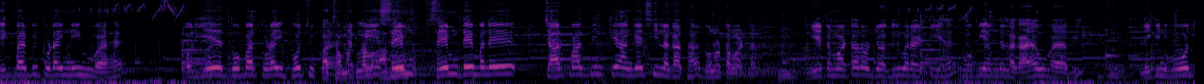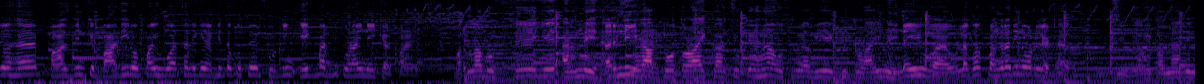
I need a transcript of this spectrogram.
एक बार भी तुड़ाई नहीं हुआ है और ये दो बार तुड़ाई हो चुका अच्छा, है। मतलब सेम सेम डे मैंने चार पाँच दिन के अंगेज ही लगा था दोनों टमाटर। हम्म। ये टमाटर और जो अगली वैरायटी है वो भी हमने लगाया हुआ है अभी। लेकिन वो जो है पाँच दिन के बाद ही रोपाई हुआ था लेकिन अभी तक उसमें शूटिंग एक बार भी तुड़ाई नहीं कर पाए मतलब उससे ये अर्ली है। अर्ली आप दो तोड़ाई कर चुके हैं उसमें अभी एक भी तोड़ाई नहीं नहीं हुआ है वो लगभग पंद्रह दिन और लेट है। जी जी पंद्रह दिन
